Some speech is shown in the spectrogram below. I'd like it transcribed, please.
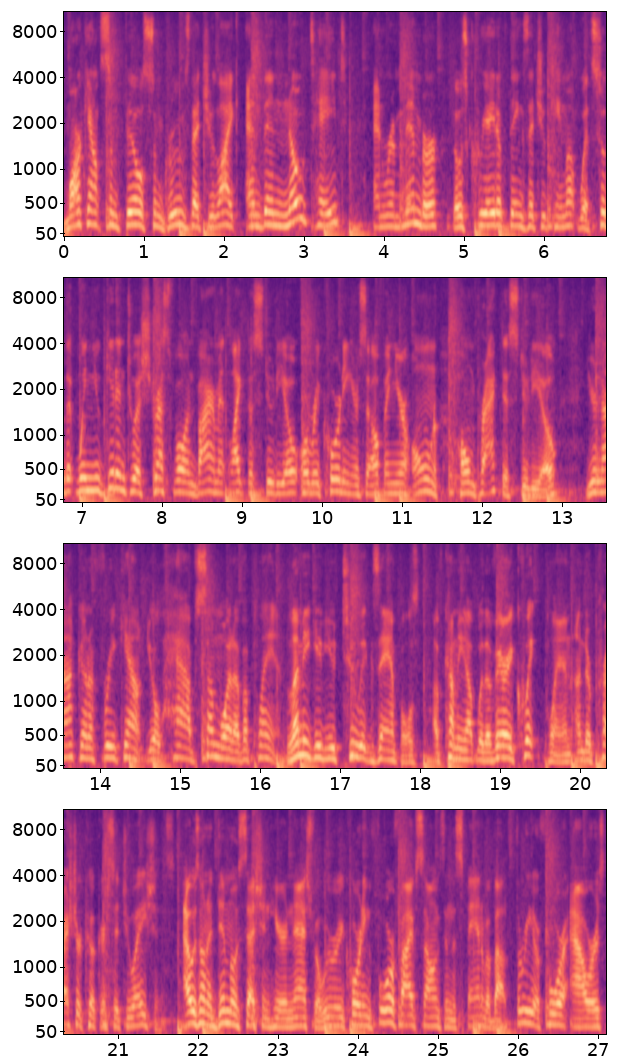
Mark out some fills, some grooves that you like, and then notate and remember those creative things that you came up with so that when you get into a stressful environment like the studio or recording yourself in your own home practice studio, you're not going to freak out. You'll have somewhat of a plan. Let me give you two examples of coming up with a very quick plan under pressure cooker situations. I was on a demo session here in Nashville. We were recording four or five songs in the span of about three or four hours,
